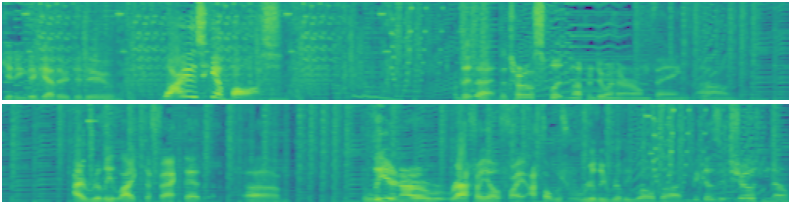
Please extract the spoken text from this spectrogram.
getting together to do why is he a boss? The, uh, the turtles splitting up and doing their own thing. Um, I really like the fact that um, the Leonardo Raphael fight I thought was really, really well done because it shows, you know,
